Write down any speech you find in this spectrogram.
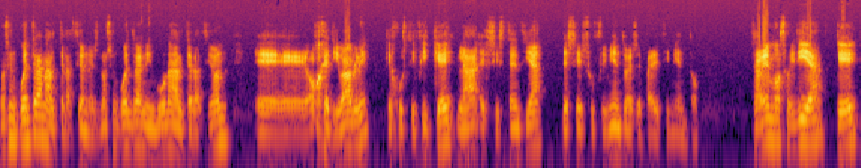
no se encuentran alteraciones, no se encuentra ninguna alteración eh, objetivable que justifique la existencia de ese sufrimiento, de ese padecimiento. Sabemos hoy día que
